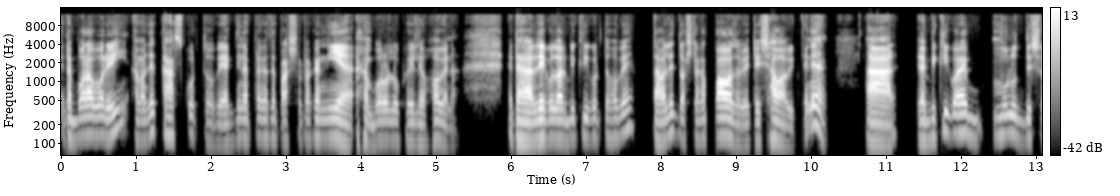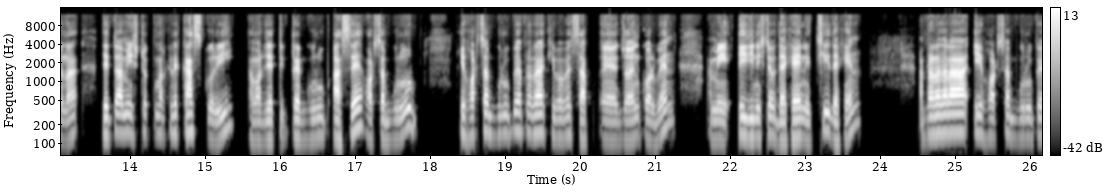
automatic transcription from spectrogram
এটা বরাবরই আমাদের কাজ করতে হবে। একদিন আপনার কাছে পাঁচশো টাকা নিয়ে বড়লোক হইলে হবে না। এটা রেগুলার বিক্রি করতে হবে, তাহলে দশ টাকা পাওয়া যাবে। এটাই স্বাভাবিক, তাই না? আর এটা বিক্রি করাই মূল উদ্দেশ্য না। যেহেতু আমি স্টক মার্কেটে কাজ করি, আমার যে একটা গ্রুপ আছে হোয়াটসঅ্যাপ গ্রুপ এই হোয়াটসঅ্যাপ গ্রুপে আপনারা কীভাবে জয়েন করবেন, আমি এই জিনিসটাও দেখাই নিচ্ছি। দেখেন, আপনারা যারা এই হোয়াটসঅ্যাপ গ্রুপে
